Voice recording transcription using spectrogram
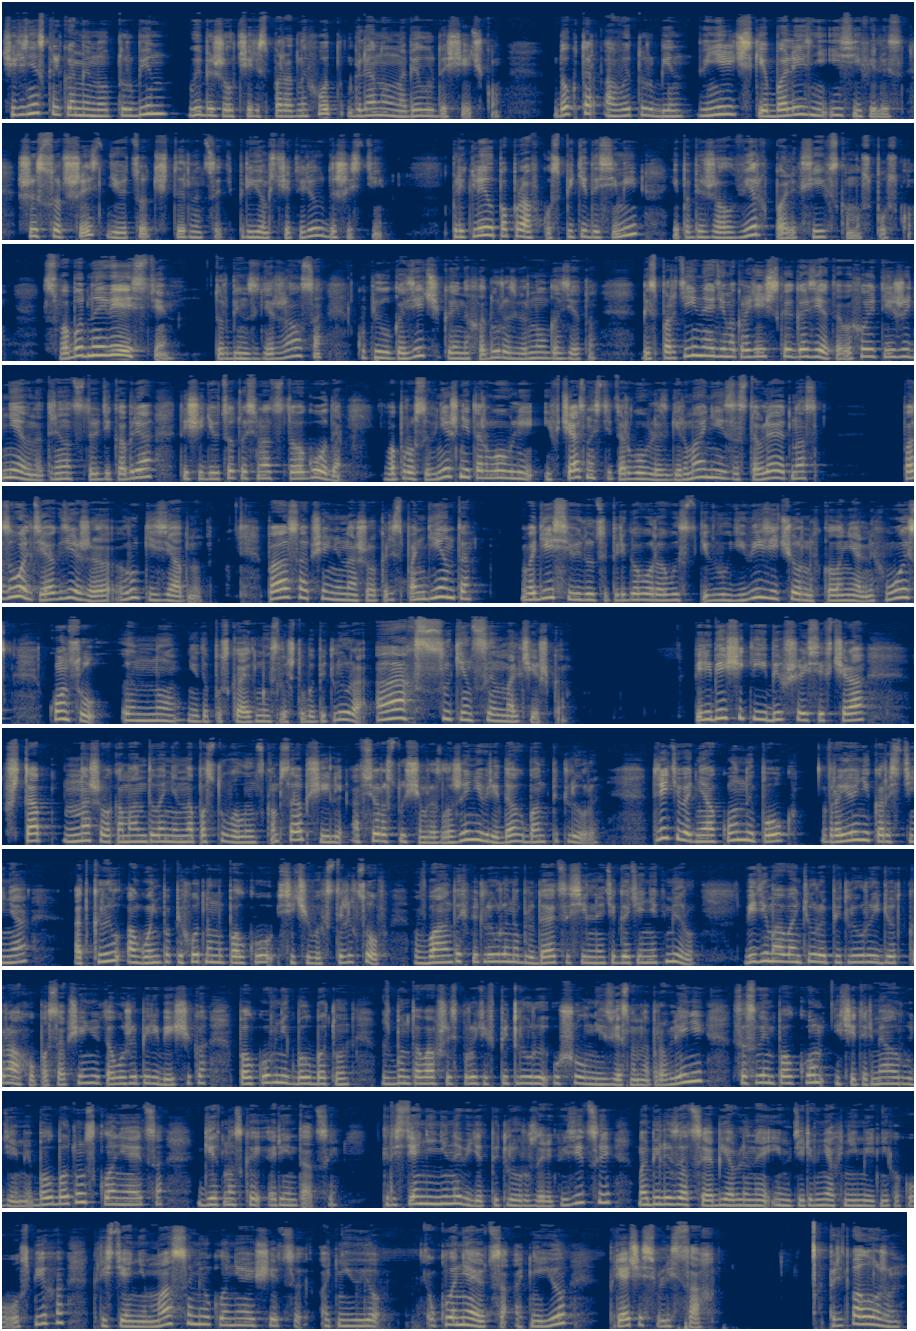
Через несколько минут Турбин выбежал через парадный ход, глянул на белую дощечку – Доктор А.В. Турбин. Венерические болезни и сифилис. 606-914. Прием с 4 до 6. Приклеил поправку с 5 до 7 и побежал вверх по Алексеевскому спуску. «Свободные вести!» Турбин задержался, купил газетчика и на ходу развернул газету. Беспартийная демократическая газета выходит ежедневно 13 декабря 1918 года Вопросы внешней торговли и, в частности, торговля с Германией заставляют нас... Позвольте, а где же руки зябнут? По сообщению нашего корреспондента, в Одессе ведутся переговоры о высадке двух дивизий черных колониальных войск. Консул но не допускает мысли, чтобы Петлюра... Ах, сукин сын мальчишка! Перебежчики, ебившиеся вчера в штаб нашего командования на посту Волынском, сообщили о все растущем разложении в рядах банд Петлюры – Третьего дня конный полк в районе Коростеня открыл огонь по пехотному полку сечевых стрельцов. В бандах Петлюры наблюдается сильное тяготение к миру. Видимо, авантюра Петлюры идет к краху. По сообщению того же перебежчика, полковник Балбатун, взбунтовавшись против Петлюры, ушел в неизвестном направлении со своим полком и четырьмя орудиями. Балбатун склоняется к гетманской ориентации. Крестьяне ненавидят Петлюру за реквизиции, мобилизация, объявленная им в деревнях, не имеет никакого успеха, крестьяне массами уклоняющиеся от нее, уклоняются от нее, прячась в лесах. Предположим.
